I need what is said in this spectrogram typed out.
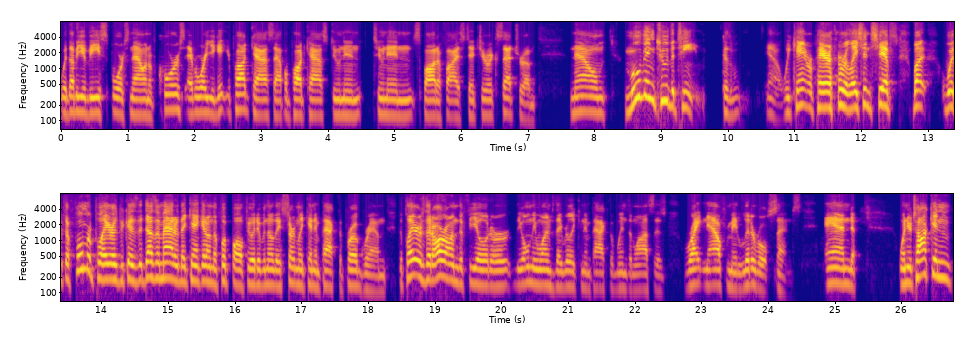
with WV Sports Now. And of course, everywhere you get your podcasts, Apple Podcasts, tune in, tune in, Spotify, Stitcher, etc. Now, moving to the team, because you know, we can't repair the relationships, but with the former players, because it doesn't matter, they can't get on the football field, even though they certainly can impact the program. The players that are on the field are the only ones they really can impact the wins and losses right now from a literal sense. And when you're talking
